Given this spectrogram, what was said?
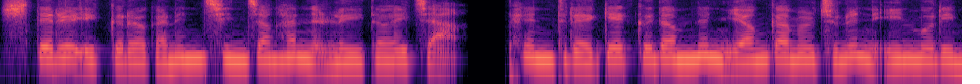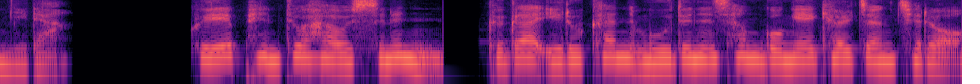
시대를 이끌어가는 진정한 리더이자 팬들에게 끝없는 영감을 주는 인물입니다. 그의 펜트하우스는 그가 이룩한 모든 성공의 결정체로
